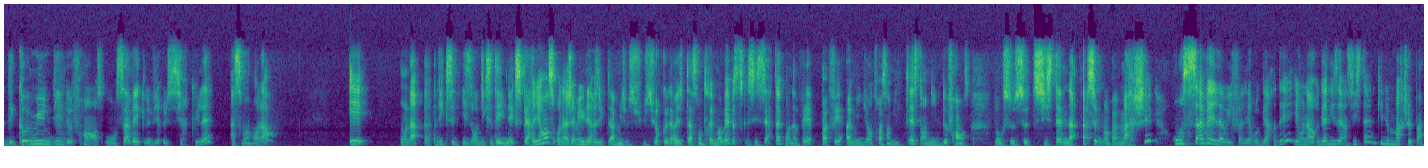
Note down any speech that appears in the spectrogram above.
des communes d'Île-de-France où on savait que le virus circulait à ce moment-là. Et on a dit que ils ont dit que c'était une expérience, on n'a jamais eu les résultats. Mais je suis sûre que les résultats sont très mauvais parce que c'est certain qu'on n'a pas fait 1 300 000 tests en Ile-de-France. Donc ce, système n'a absolument pas marché. On savait là où il fallait regarder et on a organisé un système qui ne marche pas.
